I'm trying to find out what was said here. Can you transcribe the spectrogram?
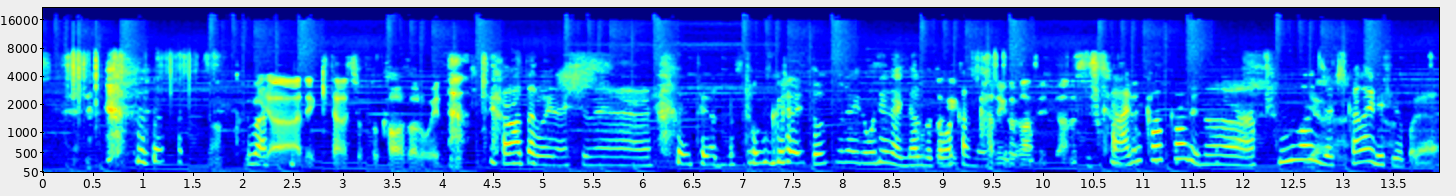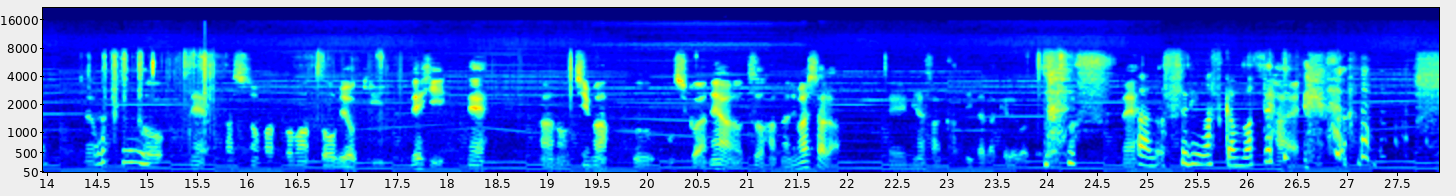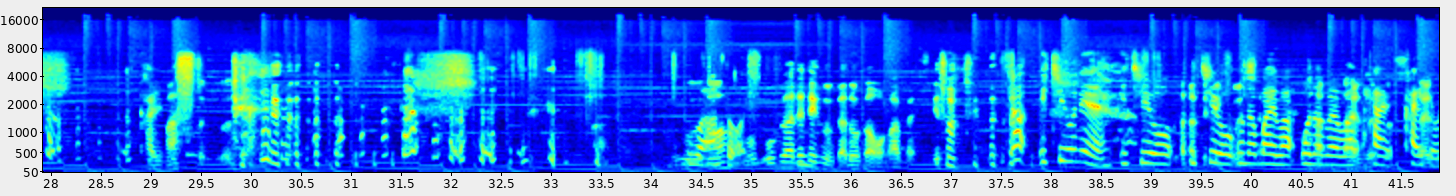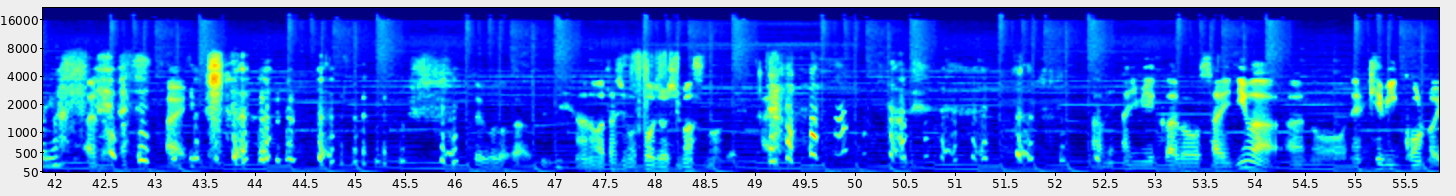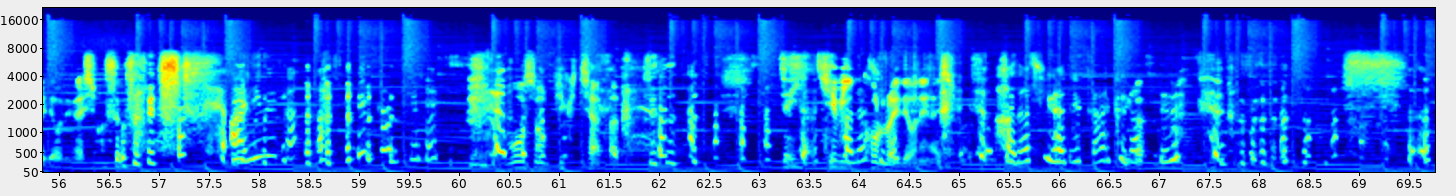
ですね。フランク・ミラーで来たらちょっと買わざるを得ない。買わざるを得ないですね。てか、どんぐらい、どんぐらいのお値段になるのかわかんないです金けど。かかんねんって話ですから。金かかるなぁ。数万じゃ効かないですよ、これ。でもちょっとね、私のバットマン闘病記、ぜひね、あの、チームアップ、もしくはね、あの、通販になりましたら、えー皆さん買っていただければと思います。ね。あの、すります、頑張って。はい。買いますということで。僕が出てくるかどうかはわかんないですけど、あ、一応ね、一応、一応、お名前は、お名前は、はい書いております。はい。ということが、あの、私も登場しますので、はい。あのアニメ化の際には、あのね、ケビン・コンロイでお願いしますよ。アニメか モーションピクチャーか。ぜひ、ケビン・コンロイでお願いします。話がでかくなってる。い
